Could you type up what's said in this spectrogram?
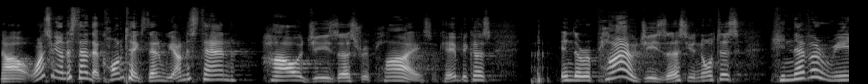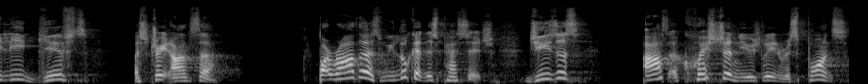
Now, once we understand that context, then we understand how Jesus replies, okay? Because in the reply of Jesus, you notice he never really gives a straight answer. But rather, as we look at this passage, Jesus asks a question usually in response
